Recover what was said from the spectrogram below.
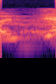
إن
